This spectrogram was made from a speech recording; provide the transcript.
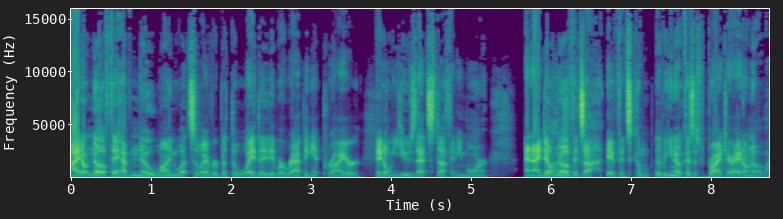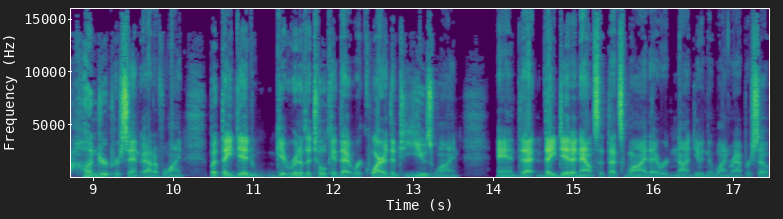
I don't know if they have no wine whatsoever, but the way they were wrapping it prior, they don't use that stuff anymore. And I don't know if it's a if it's you know because it's proprietary. I don't know if hundred percent out of wine, but they did get rid of the toolkit that required them to use wine, and that they did announce that that's why they were not doing the wine wrapper. So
